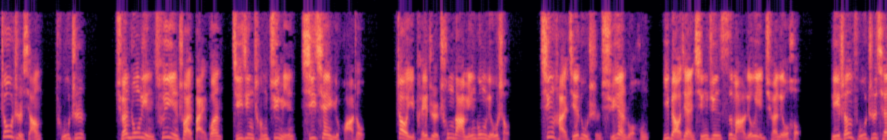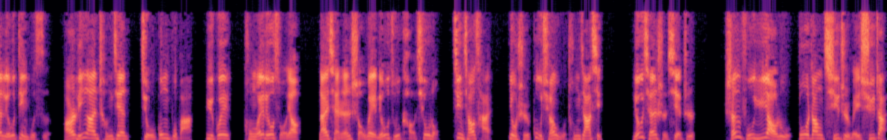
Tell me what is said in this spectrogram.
周至降，屠之。全中令崔胤率百官及京城居民西迁于华州。赵以培至充大明宫留守。青海节度使徐彦若薨，以表见行军司马刘隐全留后。李神福之前留定不死，而临安城坚久攻不拔，欲归，恐为刘所邀，乃遣人守卫刘祖考丘陇，进巧采，又使顾全武通家信。刘遣使谢之。神福于要路多张旗帜为虚战，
